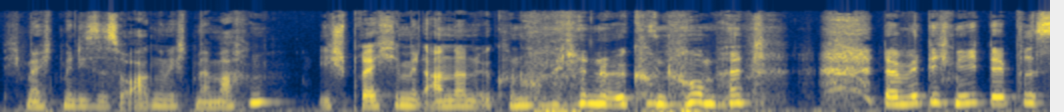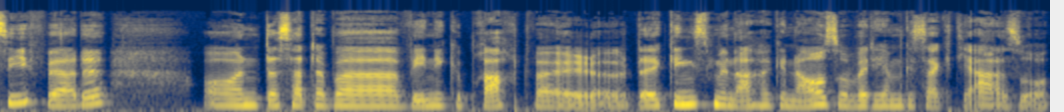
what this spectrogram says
ich möchte mir diese Sorgen nicht mehr machen. Ich spreche mit anderen Ökonominnen und Ökonomen, damit ich nicht depressiv werde. Und das hat aber wenig gebracht, weil äh, da ging es mir nachher genauso, weil die haben gesagt, ja, also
